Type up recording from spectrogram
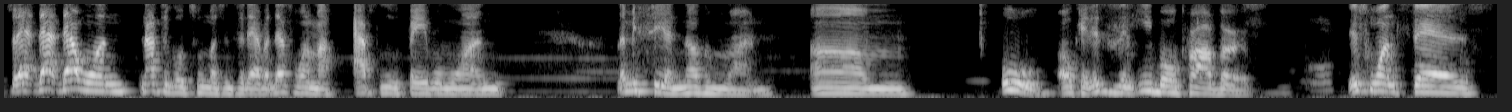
so that that that one, not to go too much into that, but that's one of my absolute favorite ones. Let me see another one. Um, ooh, okay, this is an Igbo proverb. This one says,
